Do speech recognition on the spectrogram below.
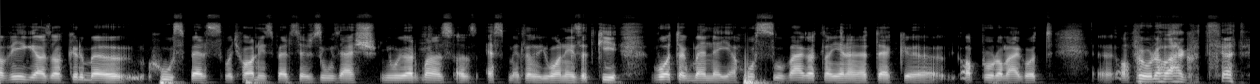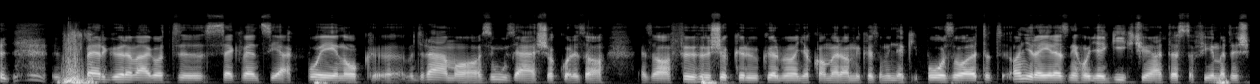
a vége az a körülbelül 20 perc vagy 30 perces zúzás New Yorkban, az, az eszméletlenül jól nézett ki. Voltak benne ilyen hosszú, vágatlan jelenetek, apróra vágott, apróra vágott, tehát egy pergőre vágott szekvenciák, poénok, dráma, zúzás, akkor ez a, ez a főhő hősök körül körbe megy a kamera, miközben mindenki pózol, tehát annyira érezni, hogy egy geek csinálta ezt a filmet, és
